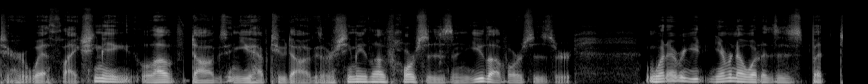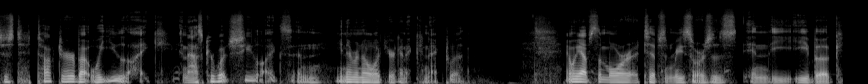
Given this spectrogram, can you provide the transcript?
to her with. Like she may love dogs and you have two dogs, or she may love horses and you love horses, or whatever. You, you never know what it is, but just talk to her about what you like and ask her what she likes, and you never know what you're gonna connect with. And we have some more tips and resources in the ebook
